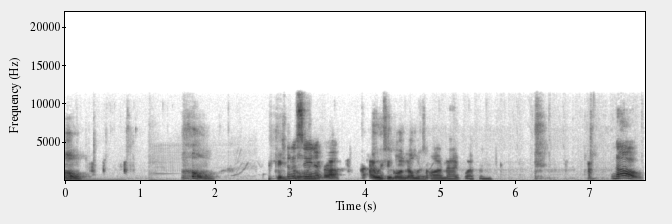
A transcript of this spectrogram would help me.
Oh. Oh. Should have seen it, bro. I, I wish the golden gun was an automatic weapon. No.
